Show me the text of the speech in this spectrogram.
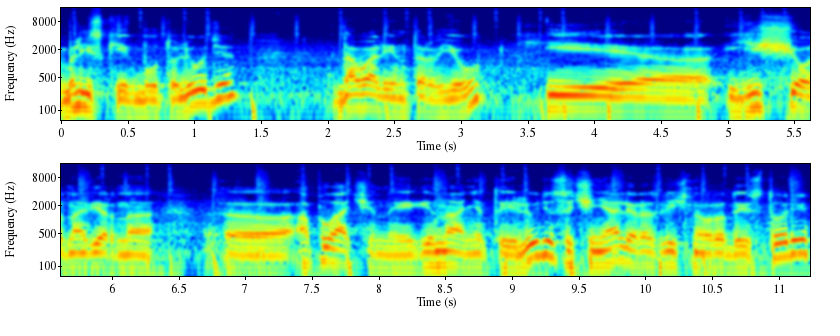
близкие к Буту люди, давали интервью, и э, еще, наверное, оплаченные и нанятые люди сочиняли различного рода истории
